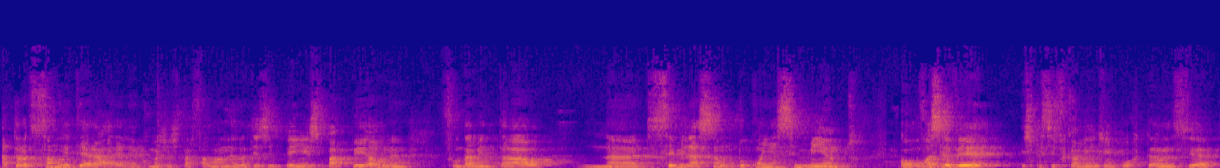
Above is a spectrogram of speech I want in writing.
A tradução literária, né, como a gente está falando, ela desempenha esse papel né, fundamental na disseminação do conhecimento. Como você vê especificamente a importância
